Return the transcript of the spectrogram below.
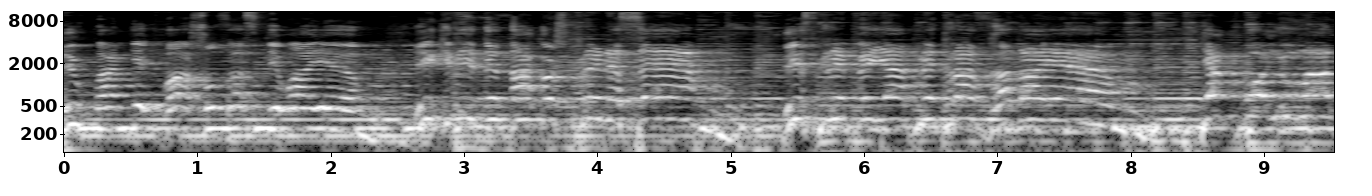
І в пам'ять вашу заспіваєм, і квіти також принесем, і скрипи я Дмитра згадаєм, як воювали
